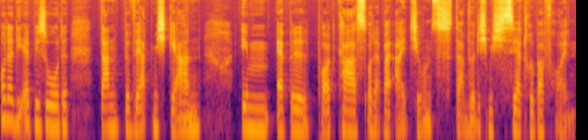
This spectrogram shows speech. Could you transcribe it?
oder die Episode, dann bewert mich gern im Apple Podcast oder bei iTunes. Da würde ich mich sehr drüber freuen.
